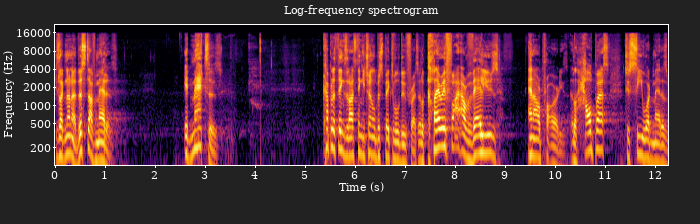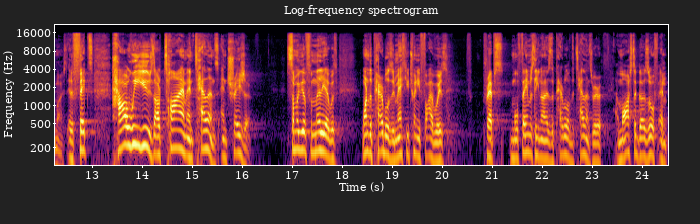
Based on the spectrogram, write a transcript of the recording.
He's like, no, no, this stuff matters. It matters couple of things that I think eternal perspective will do for us. It'll clarify our values and our priorities. It'll help us to see what matters most. It affects how we use our time and talents and treasure. Some of you are familiar with one of the parables in Matthew 25, where it's perhaps more famously known as the parable of the talents, where a master goes off and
